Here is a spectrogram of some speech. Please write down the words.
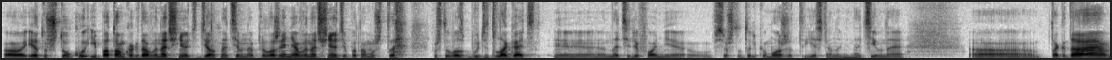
эту штуку, и потом, когда вы начнете делать нативное приложение, вы начнете, потому что, потому что у вас будет лагать э, на телефоне все, что только может, если оно не нативное, э, тогда,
